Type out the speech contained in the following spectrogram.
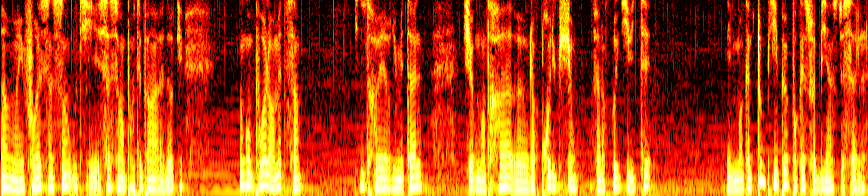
Ah il me faudrait 500 outils, et ça c'est remporté par un doc. Donc on pourra leur mettre ça. Qui de travailleurs du métal, qui augmentera euh, leur production, enfin leur productivité. il me manque un tout petit peu pour qu'elle soit bien cette salle.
